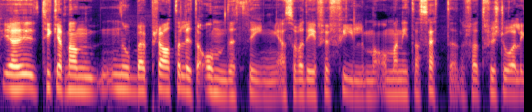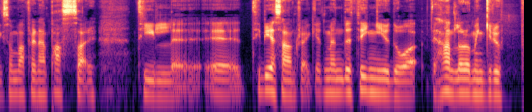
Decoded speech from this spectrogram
jag tycker att man nog bör prata lite om The Thing, alltså vad det är för film om man inte har sett den för att förstå liksom varför den här passar till, eh, till det soundtracket. Men The Thing är ju då, det handlar om en grupp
